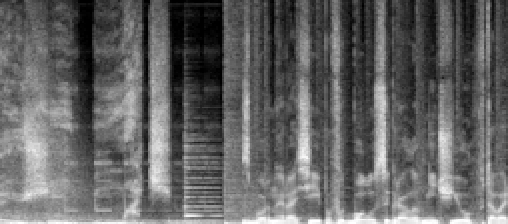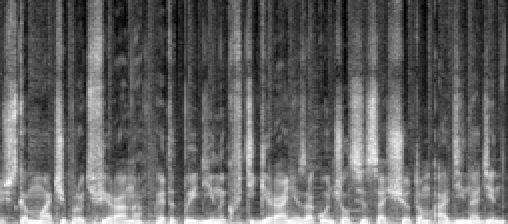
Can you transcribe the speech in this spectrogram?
Решающий матч. Сборная России по футболу сыграла в ничью в товарищеском матче против Ирана. Этот поединок в Тегеране закончился со счетом 1-1.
